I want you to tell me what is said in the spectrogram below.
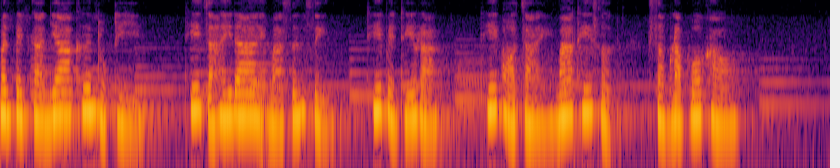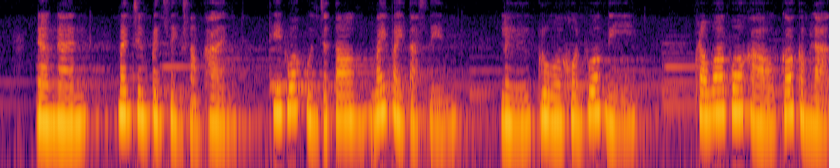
มันเป็นการยากขึ้นทุกที ที่จะให้ได้มาซึ่งสิ่งที่เป็นที่รัก ที่พอใจมากที่สุดสำหรับพวกเขา ดังนั้นมันจึงเป็นสิ่งสำคัญ ที่พวกคุณจะต้องไม่ไปตัดสิน หรือกลัวคนพวกนี้ เพราะว่าพวกเขาก็กำลัง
